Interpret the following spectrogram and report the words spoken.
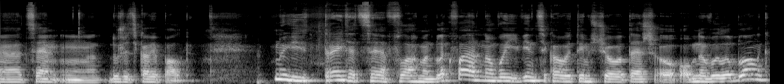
е, це дуже цікаві палки. Ну і третє це флагман Blackfire новий. Він цікавий тим, що теж обновили бланк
